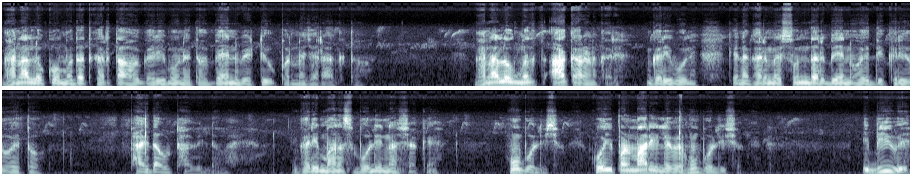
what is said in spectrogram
ઘણા લોકો મદદ કરતા હોય ગરીબોને તો બેન બેટી ઉપર નજર રાખતા હોય ઘણા લોકો મદદ આ કારણ કરે ગરીબોની કે એના ઘરમાં સુંદર બેન હોય, દીકરી હોય તો ફાયદા ઉઠાવી લેવાય. ગરીબ માણસ બોલી ન શકે. હું બોલી શકે? કોઈ પણ મારી લેવે, હું બોલી શકે? એ બીવે,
